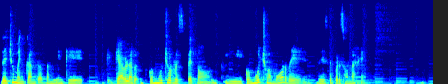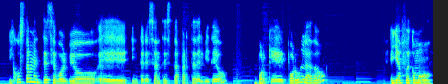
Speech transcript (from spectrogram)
De hecho, me encanta también que, que, habla con mucho respeto y, con mucho amor de, de, este personaje. Y justamente se volvió eh, interesante esta parte del video, porque por un lado, ella fue como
